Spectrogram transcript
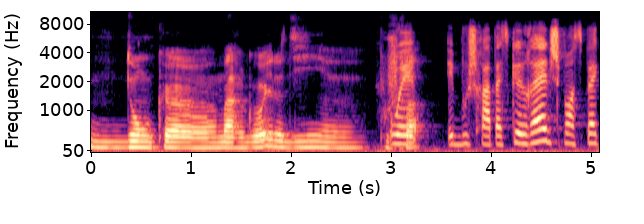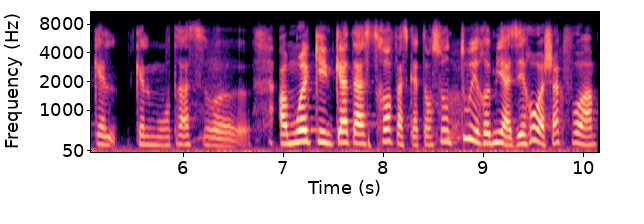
Donc, euh, Margot, Elodie, euh, Oui, Bouchra. et Bouchera. Parce que Rennes, je pense pas qu'elle qu'elle montera sur. euh, À moins qu'il y ait une catastrophe, parce qu'attention, tout est remis à zéro à chaque fois. hein.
